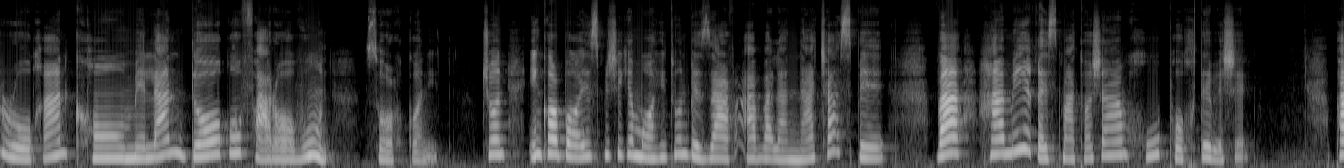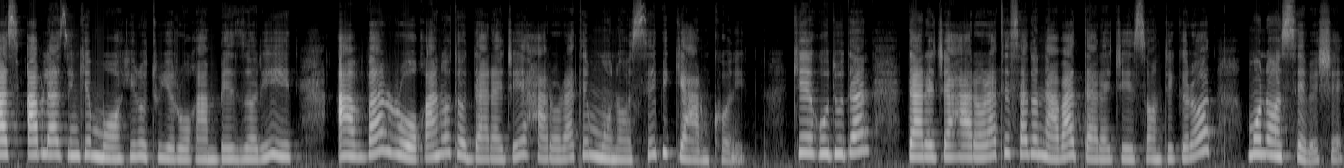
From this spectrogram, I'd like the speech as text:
روغن کاملا داغ و فراوون سرخ کنید. چون این کار باعث میشه که ماهیتون به ظرف اولا نچسبه و همه قسمتاش هم خوب پخته بشه. پس قبل از اینکه ماهی رو توی روغن بذارید اول روغن رو تا درجه حرارت مناسبی گرم کنید که حدودا درجه حرارت 190 درجه سانتیگراد مناسبشه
